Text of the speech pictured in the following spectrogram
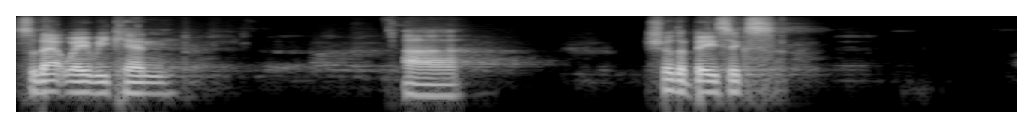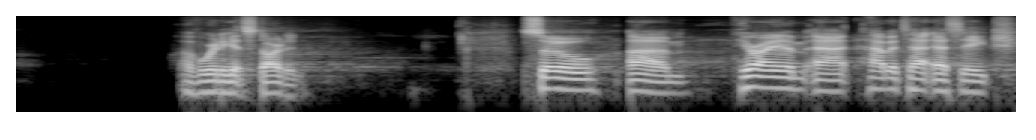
So that way we can uh, show the basics of where to get started. So um, here I am at Habitat SH.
